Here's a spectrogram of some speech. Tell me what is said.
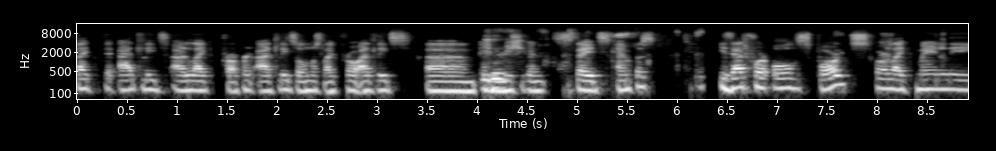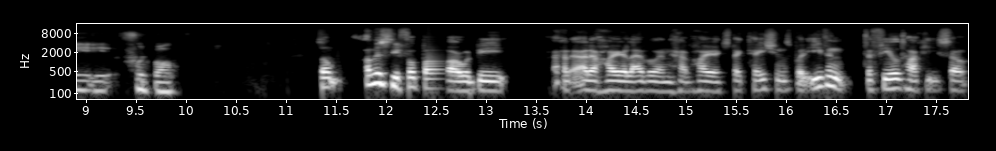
like the athletes are like proper athletes, almost like pro athletes um, in mm-hmm. Michigan State's campus is that for all sports or like mainly football? So obviously football would be at, at a higher level and have higher expectations, but even the field hockey. So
